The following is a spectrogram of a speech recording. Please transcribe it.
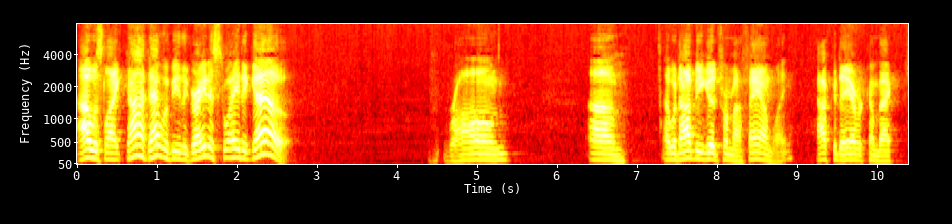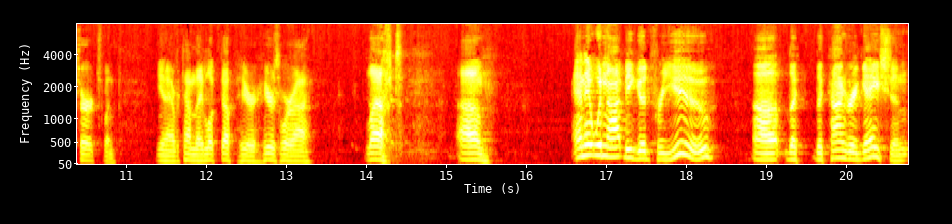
I was like, God, that would be the greatest way to go. Wrong. Um, would not be good for my family. How could they ever come back to church when, you know, every time they looked up here, here's where I left. Um, and it would not be good for you, uh, the, the congregation.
